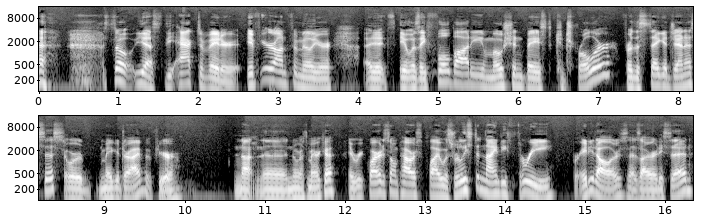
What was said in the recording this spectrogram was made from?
so yes, the activator. If you're unfamiliar, it's it was a full body motion based controller for the Sega Genesis or Mega Drive. If you're not uh, North America. It required its own power supply. Was released in '93 for eighty dollars, as I already said.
